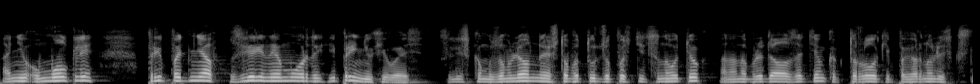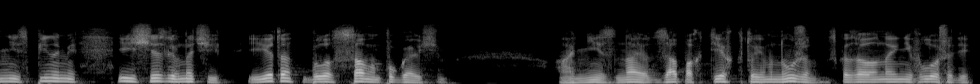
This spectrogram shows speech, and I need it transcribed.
они умолкли, приподняв звериные морды и принюхиваясь. Слишком изумленная, чтобы тут же пуститься на утек, она наблюдала за тем, как турлоки повернулись к ней спинами и исчезли в ночи. И это было самым пугающим. «Они знают запах тех, кто им нужен», — сказала Найниф лошади,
